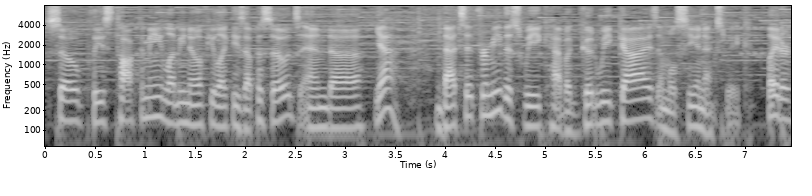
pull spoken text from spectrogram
So please talk to me. Let me know if you like these episodes. And uh, yeah, that's it for me this week. Have a good week, guys, and we'll see you next week. Later.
